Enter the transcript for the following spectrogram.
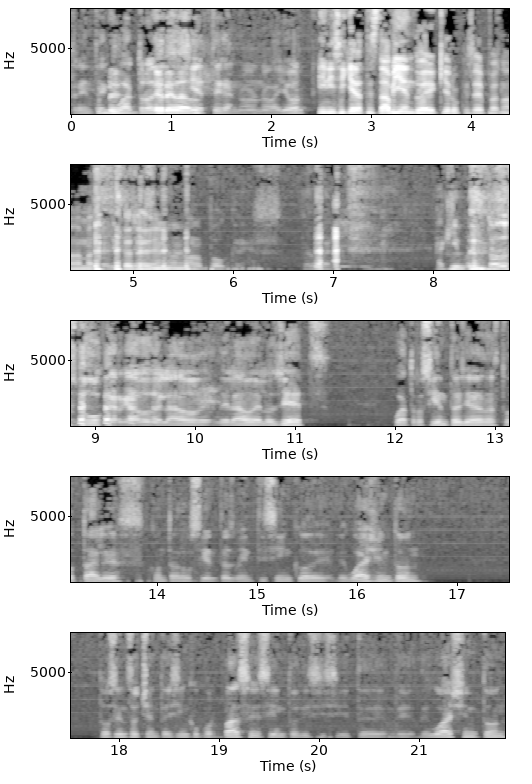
34 a Heredado. 17 ganó Nueva York. y ni siquiera te está viendo, eh, quiero que sepas nada más. Entonces, No, no lo puedo creer. Pero bueno. Aquí pues, todo estuvo cargado del lado de, del lado de los Jets. 400 yardas totales contra 225 de, de Washington. 285 por pase, 117 de, de- de Washington.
